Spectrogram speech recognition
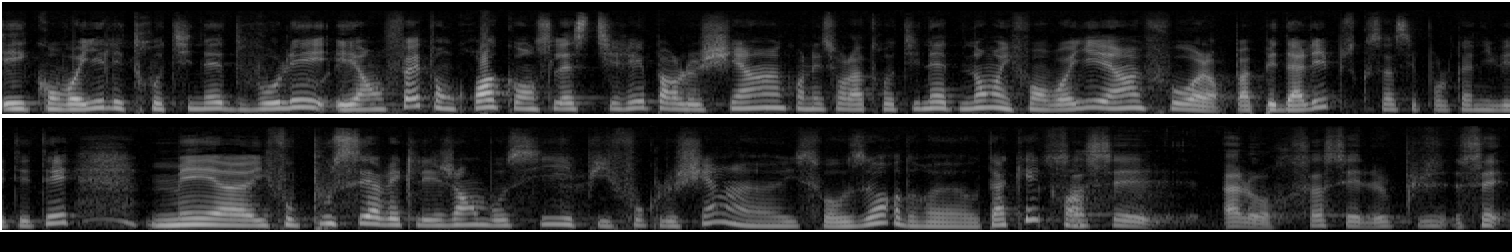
et qu'on voyait les trottinettes voler. Et en fait, on croit qu'on se laisse tirer par le chien, qu'on est sur la trottinette. Non, il faut envoyer. hein. Il faut alors pas pédaler, puisque ça, c'est pour le cani VTT, mais il faut pousser avec les jambes aussi. Et puis, il faut que le chien euh, il soit aux ordres, euh, au taquet. Quoi. Ça c'est alors ça c'est le plus c'est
